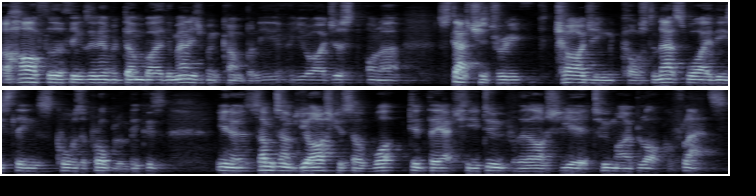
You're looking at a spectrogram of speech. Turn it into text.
half of the things are never done by the management company. You are just on a statutory charging cost, and that's why these things cause a problem because you know, sometimes you ask yourself, what did they actually do for the last year to my block of flats?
